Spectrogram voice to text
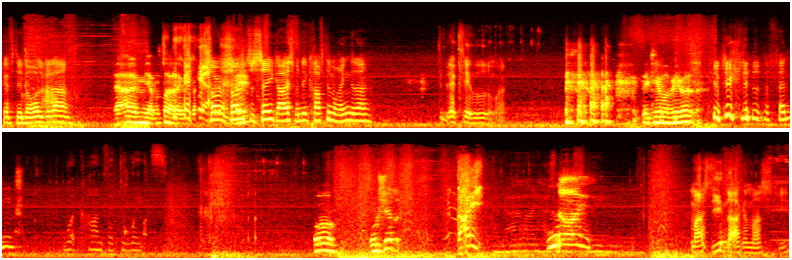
Kæft, det er dårligt, det der. Ja, jeg forstår det ikke. Sorry, sorry to say, guys, men det er kraftigt med ringe, det der. Det bliver klippet ud, mand. det klipper vi ud. Det er virkelig, hvad fanden? What conflict awaits? Åh, oh, oh shit. Nej! Nej! Masti nakket Masti.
